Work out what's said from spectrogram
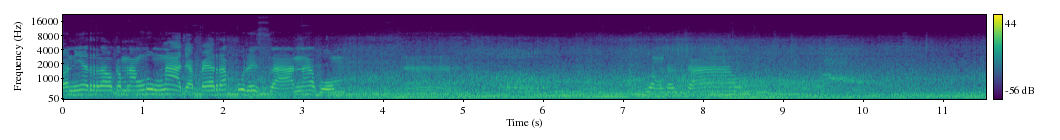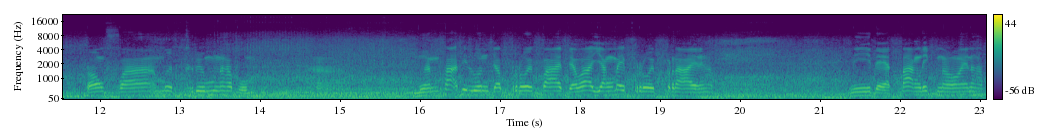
ตอนนี้เรากำลังมุ่งหน้าจะไปรับผู้โดยสารนะครับผมช่วงเช้าท้องฟ้ามืดครึ้มนะครับผม เหมือนพระพิรุณจะโปรยปลาย แต่ว่ายังไม่โปรยปลายนะครับ มีแดดบ้างเล็กน้อยนะครับ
